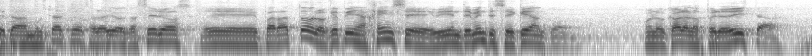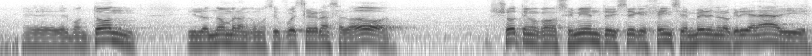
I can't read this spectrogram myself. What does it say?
¿Qué tal muchachos? Habla de Caseros. Eh, para todo lo que opina Heinze, evidentemente se quedan con, con lo que hablan los periodistas eh, del montón y lo nombran como si fuese el gran salvador. Yo tengo conocimiento y sé que Heinze en Vélez no lo quería nadie.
